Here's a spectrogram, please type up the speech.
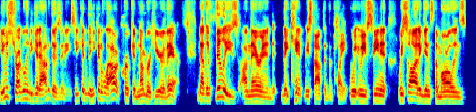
he was struggling to get out of those innings. He could he could allow a crooked number here or there. Now the Phillies on their end, they can't be stopped at the plate. We, have seen it. We saw it against the Marlins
